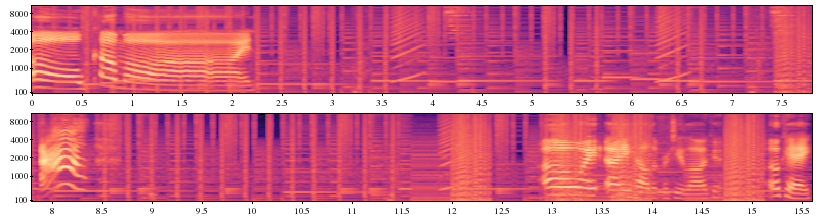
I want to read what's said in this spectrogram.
Oh, come on! Ah! Oh, I, I held it for too long. Okay.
